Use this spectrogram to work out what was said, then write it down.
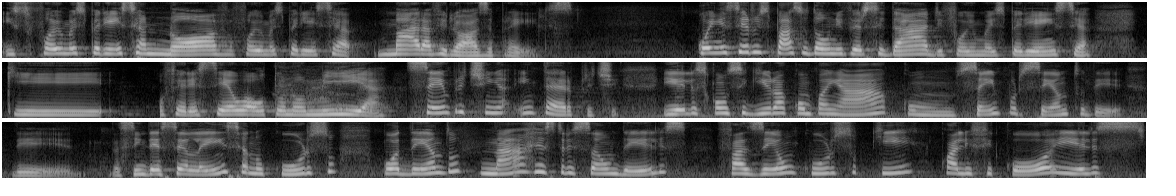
Isso foi uma experiência nova, foi uma experiência maravilhosa para eles. Conhecer o espaço da universidade foi uma experiência que ofereceu autonomia. Sempre tinha intérprete e eles conseguiram acompanhar com 100% de, de, assim, de excelência no curso, podendo, na restrição deles, fazer um curso que qualificou e eles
